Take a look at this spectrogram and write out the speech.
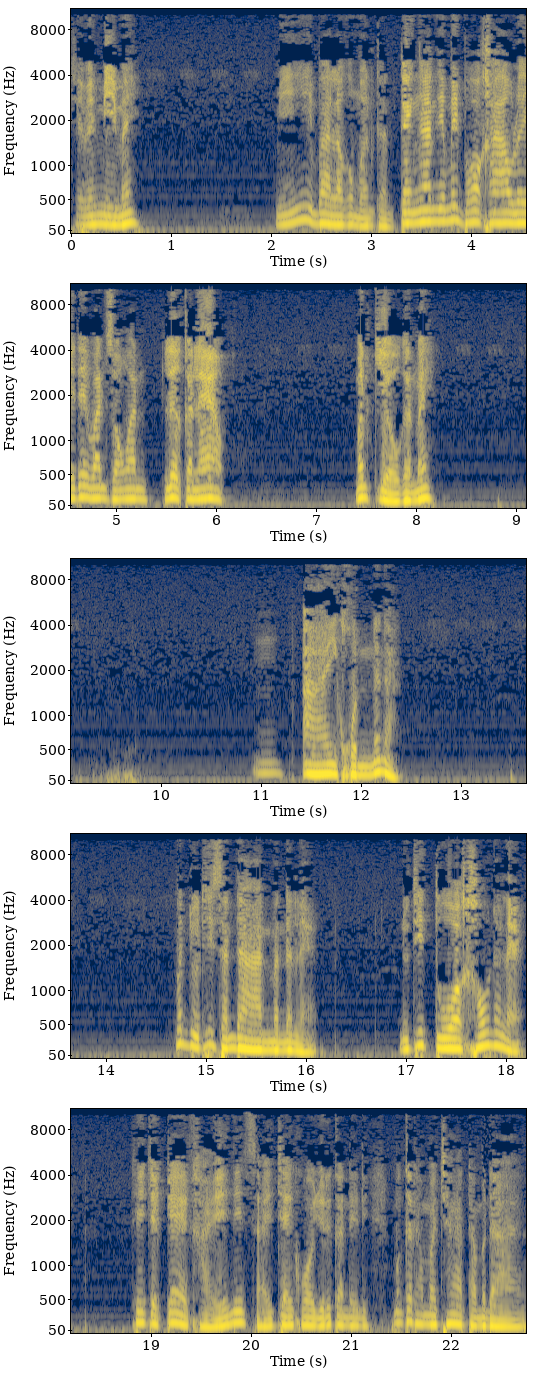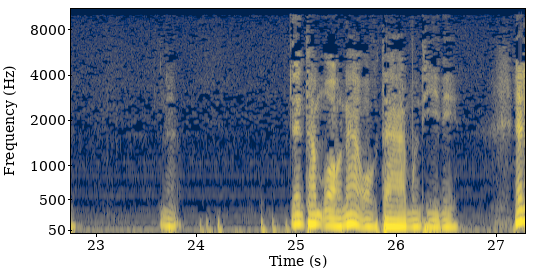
ใช่ไหมมีไหมมีบ้านเราก็เหมือนกัน แต่งงานยังไม่พอข่าวเลยได้วันสองวันเลิกกันแล้ว มันเกี่ยวกันไหมอายคนนั่นน่ะ มันอยู่ที่สันดานมันนั่นแหละ อยู่ที่ตัวเขานั่นแหละ ที่จะแก้ไขนิสัยใจคออยู่ด้วยกันได้ดีมันก็ธรรมชาติธรรมดานะเล่นทำออกหน้าออกตาบางทีเนี่ยนั้น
